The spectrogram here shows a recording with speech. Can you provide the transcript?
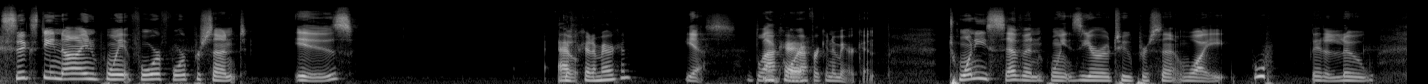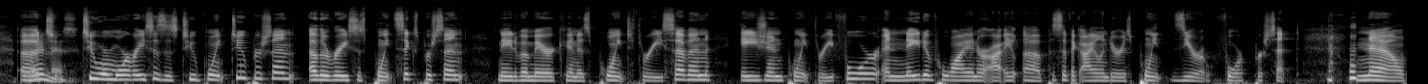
Sixty nine point four four percent is African American? yes black or African American. Twenty seven point zero two percent white. Little low. Uh, t- two or more races is 2.2%, other race is 0.6%, Native American is 0.37, Asian 0.34, and Native Hawaiian or uh, Pacific Islander is 0.04%. now,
